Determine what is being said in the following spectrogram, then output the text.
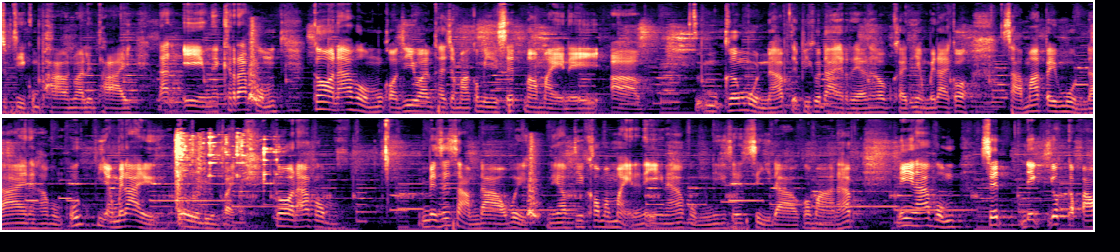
14 กุมภาพันธ์วาเลนไทน์นั่นเองนะครับผมก็นะผมก่อนที่วาเลนไทน์จะมาก็มีเซตมาใหม่ในอ่าเครื่องหมุนนะครับแต่พี่ก็ได้แล้วนะครับ ใครที่ยังไม่ได้ก็สามารถไปหมุนได้นะครับ ผมอุ๊ยพี่ยังไม่ได้เออลืมไป ก็นะผม มันเป็นเซตสามดาวเว้ยนี่ครับที่เข้ามาใหม่นั่นเองนะครับผมนี่เซตสี่ดาวก็มานะครับ นี่นะครับผมเซตเด็กยกกระเป๋า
